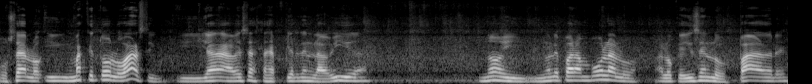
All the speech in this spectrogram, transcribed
o sea, y más que todo lo hacen, y ya a veces hasta se pierden la vida. No, y no le paran bola a lo, a lo que dicen los padres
